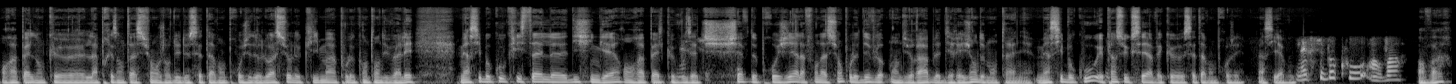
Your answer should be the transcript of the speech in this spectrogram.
On rappelle donc euh, la présentation aujourd'hui de cet avant-projet de loi sur le climat pour le canton du Valais. Merci beaucoup Christelle Dischinger. On rappelle que vous êtes chef de projet à la Fondation pour le développement durable des régions de montagne. Merci beaucoup et plein succès avec euh, cet avant-projet. Merci à vous. Merci beaucoup. Au revoir. Au revoir.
